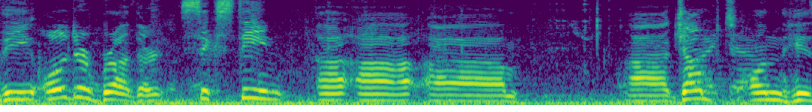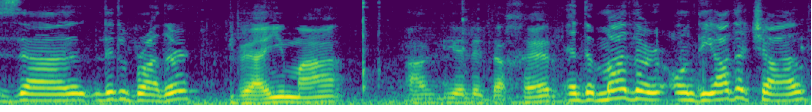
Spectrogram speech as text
The older brother, 16, uh, uh, um, uh, jumped on his uh, little brother. And the mother on the other child.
